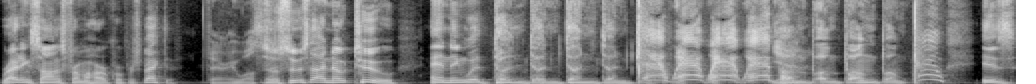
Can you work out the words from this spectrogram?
writing songs from a hardcore perspective. very well said. So Suicide Note 2 ending with dun dun dun dun wah, wah, wah, wah, Yeah. bum bum bum bum wow is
